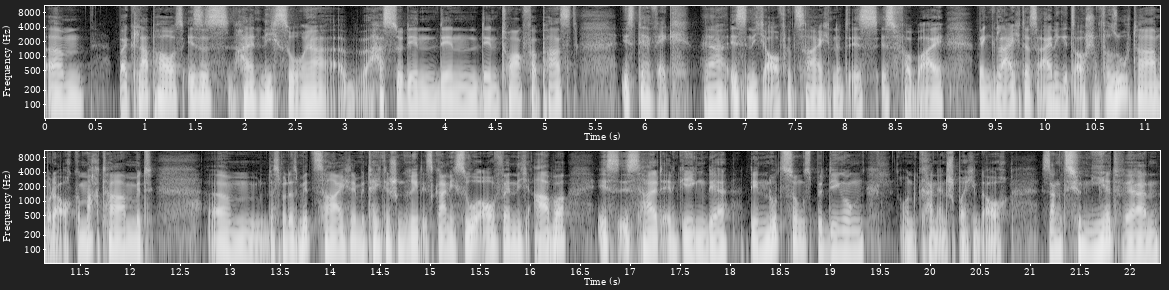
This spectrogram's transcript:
Ähm, bei Clubhouse ist es halt nicht so, ja. Hast du den, den, den Talk verpasst, ist der weg, ja, ist nicht aufgezeichnet, ist, ist vorbei. Wenngleich das einige jetzt auch schon versucht haben oder auch gemacht haben mit, ähm, dass man das mitzeichnet mit technischen Gerät, ist gar nicht so aufwendig, aber es ist halt entgegen der, den Nutzungsbedingungen und kann entsprechend auch sanktioniert werden.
